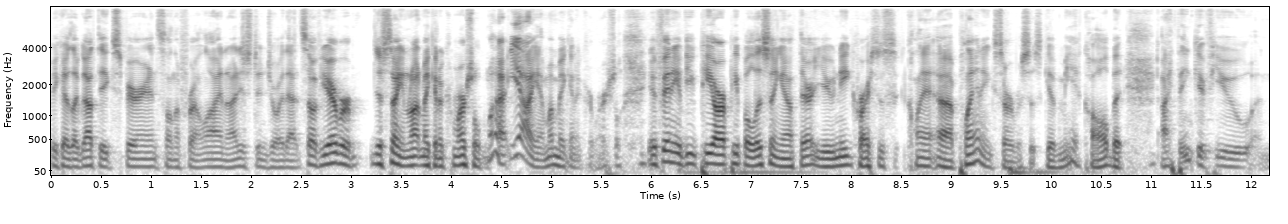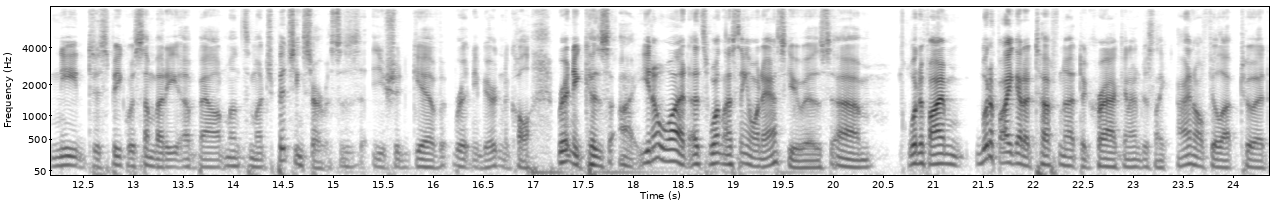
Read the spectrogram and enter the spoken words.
because I've got the experience on the front line and I just enjoy that. So if you ever just saying I'm not making a commercial, yeah, I am. I'm making a commercial. If any of you PR people listening out there, you need crisis uh, planning services, give me a call. But I think if you need to speak with somebody about month to month pitching services, you should give Brittany Bearden a call. Brittany, because uh, you know what? That's one last thing I want to ask you is. Um, what if I'm what if I got a tough nut to crack and I'm just like I don't feel up to it?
